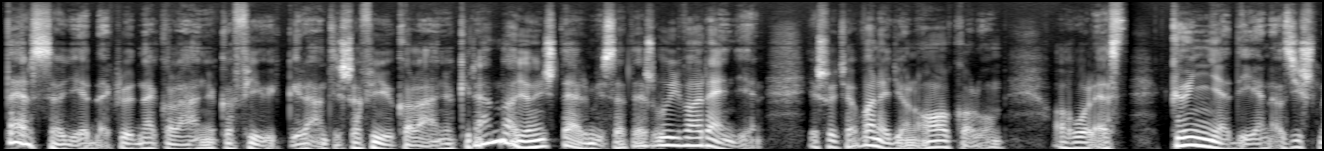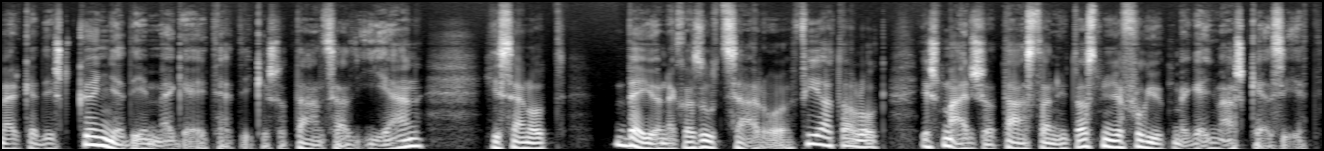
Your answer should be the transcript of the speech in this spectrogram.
persze, hogy érdeklődnek a lányok a fiúk iránt, és a fiúk a lányok iránt, nagyon is természetes, úgy van rendjén. És hogyha van egy olyan alkalom, ahol ezt könnyedén, az ismerkedést könnyedén megejthetik, és a táncház ilyen, hiszen ott bejönnek az utcáról fiatalok, és már is a tánctanít azt mondja, fogjuk meg egymás kezét.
